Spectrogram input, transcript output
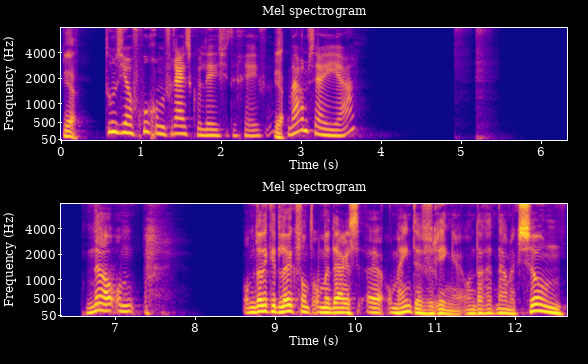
Ja. Toen ze jou vroeg om een vrijheidscollege te geven, Ja. waarom zei je ja? Nou, om, omdat ik het leuk vond om me daar eens eh, omheen te wringen. Omdat het namelijk zo'n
